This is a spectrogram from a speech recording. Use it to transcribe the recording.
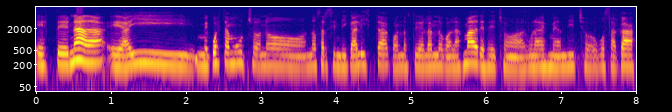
Este, nada, eh, ahí me cuesta mucho no, no ser sindicalista cuando estoy hablando con las madres. De hecho, alguna vez me han dicho, vos acá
